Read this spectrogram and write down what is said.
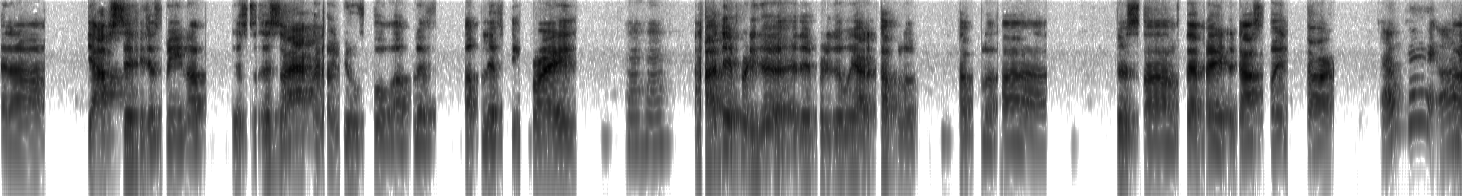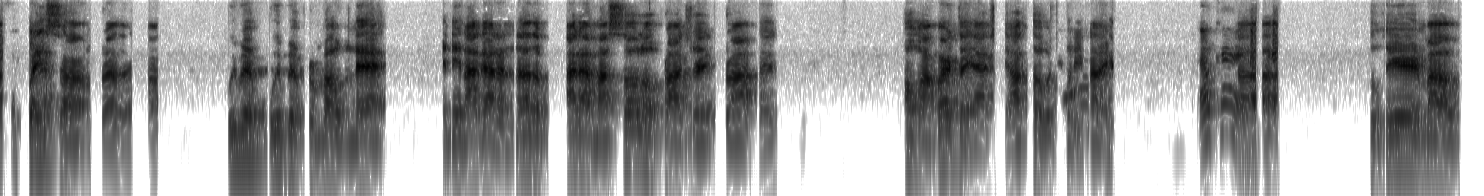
And uh, Yop City just mean up. It's, it's an acronym: youthful, uplift, uplifting praise. Mm-hmm. I did pretty good. It did pretty good. We had a couple of couple of uh, good songs that made the gospel in chart. Okay, uh, awesome. Uh, great songs, brother. Uh, we've been we've been promoting that, and then I got another. I got my solo project dropping on my birthday, actually, October 29th. Okay. Uh, so here in about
